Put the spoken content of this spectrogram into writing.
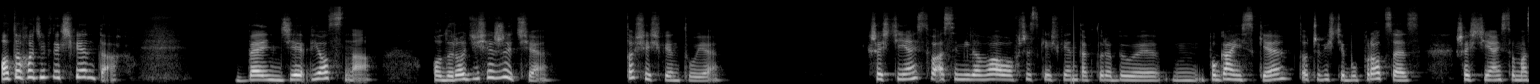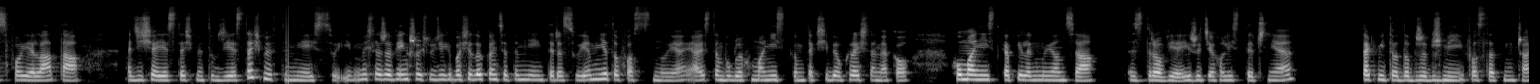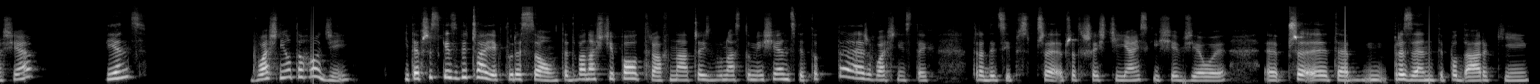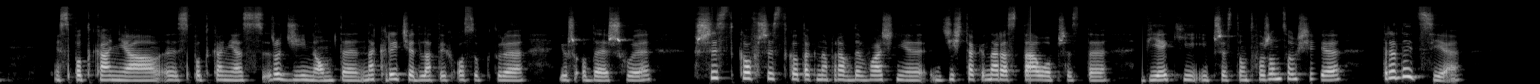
o to chodzi w tych świętach. Będzie wiosna, odrodzi się życie. To się świętuje. Chrześcijaństwo asymilowało wszystkie święta, które były mm, pogańskie. To oczywiście był proces. Chrześcijaństwo ma swoje lata, a dzisiaj jesteśmy tu, gdzie jesteśmy w tym miejscu i myślę, że większość ludzi chyba się do końca tym nie interesuje. Mnie to fascynuje. Ja jestem w ogóle humanistką i tak siebie określam jako humanistka pielęgnująca zdrowie i życie holistycznie. Tak mi to dobrze brzmi w ostatnim czasie. Więc właśnie o to chodzi. I te wszystkie zwyczaje, które są, te 12 potraw na cześć 12 miesięcy, to też właśnie z tych tradycji przedchrześcijańskich się wzięły, e, te prezenty, podarki, spotkania, e, spotkania z rodziną, te nakrycie dla tych osób, które już odeszły. Wszystko, wszystko tak naprawdę właśnie gdzieś tak narastało przez te wieki i przez tą tworzącą się tradycję.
